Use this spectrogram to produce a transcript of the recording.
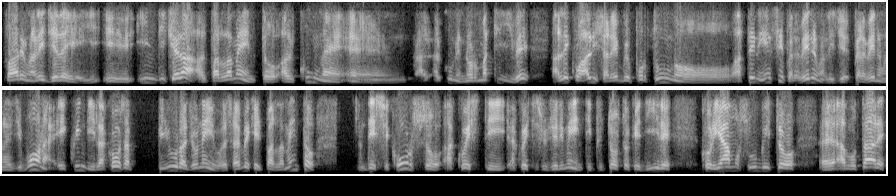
fare una legge lei eh, indicherà al Parlamento alcune, eh, alcune, normative alle quali sarebbe opportuno attenersi per avere, legge, per avere una legge buona e quindi la cosa più ragionevole sarebbe che il Parlamento desse corso a questi, a questi suggerimenti piuttosto che dire corriamo subito eh, a votare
